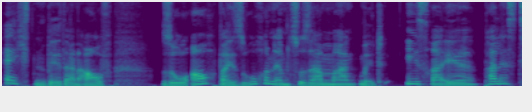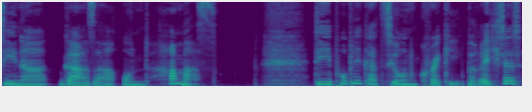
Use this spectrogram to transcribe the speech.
echten Bildern auf, so auch bei Suchen im Zusammenhang mit Israel, Palästina, Gaza und Hamas. Die Publikation Cricky berichtet,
